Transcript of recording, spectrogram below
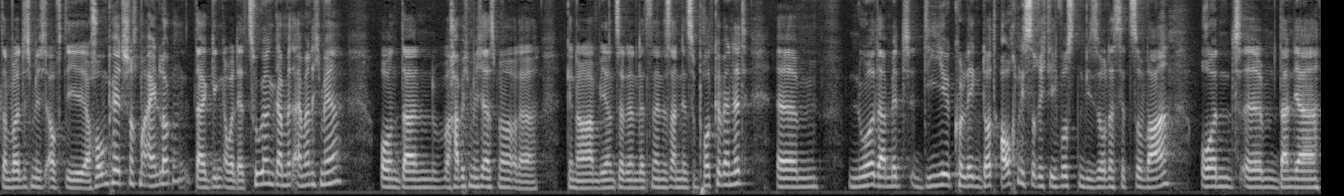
Dann wollte ich mich auf die Homepage nochmal einloggen. Da ging aber der Zugang damit einmal nicht mehr. Und dann habe ich mich erstmal, oder genau, haben wir uns ja dann letzten Endes an den Support gewendet. Ähm, nur damit die Kollegen dort auch nicht so richtig wussten, wieso das jetzt so war. Und ähm, dann ja,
